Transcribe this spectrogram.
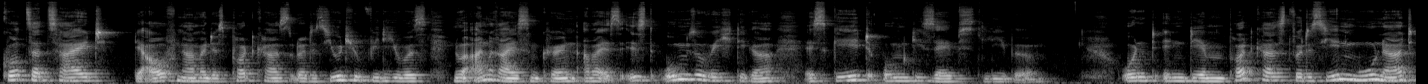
kurzer Zeit der Aufnahme des Podcasts oder des YouTube-Videos nur anreißen können, aber es ist umso wichtiger, es geht um die Selbstliebe. Und in dem Podcast wird es jeden Monat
